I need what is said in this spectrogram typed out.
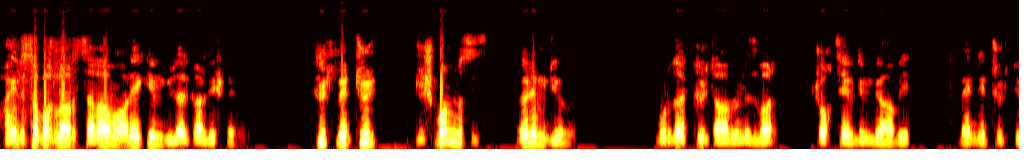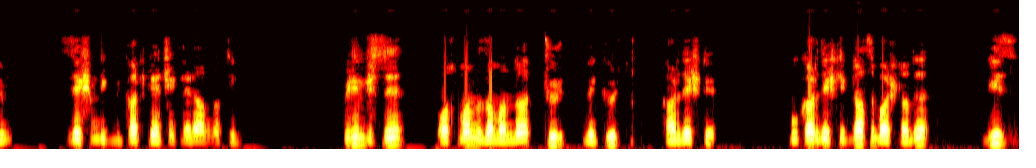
Hayırlı sabahlar. Selamun aleyküm güzel kardeşlerim. Kürt ve Türk düşman mı siz? Öyle mi diyorlar? Burada Kürt abimiz var. Çok sevdiğim bir abi. Ben de Türk'üm. Size şimdi birkaç gerçekleri anlatayım. Birincisi Osmanlı zamanında Türk ve Kürt kardeşti. Bu kardeşlik nasıl başladı? Biz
